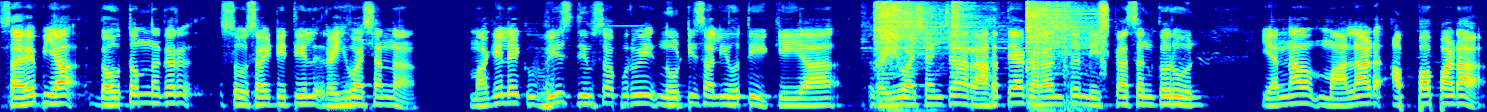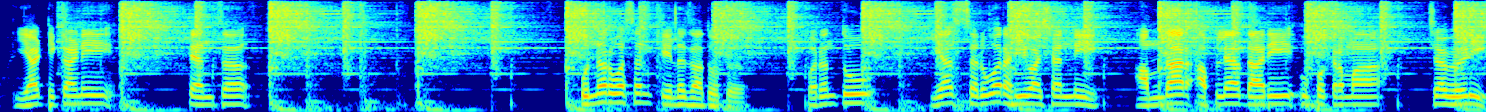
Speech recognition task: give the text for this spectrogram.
साहेब या गौतमनगर सोसायटीतील रहिवाशांना मागील एक वीस दिवसापूर्वी नोटीस आली होती की या रहिवाशांच्या राहत्या घरांचं निष्कासन करून यांना मालाड आप्पापाडा या ठिकाणी त्यांचं पुनर्वसन केलं जात होतं. परंतु या सर्व रहिवाशांनी आमदार आपल्या दारी उपक्रमाच्या वेळी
